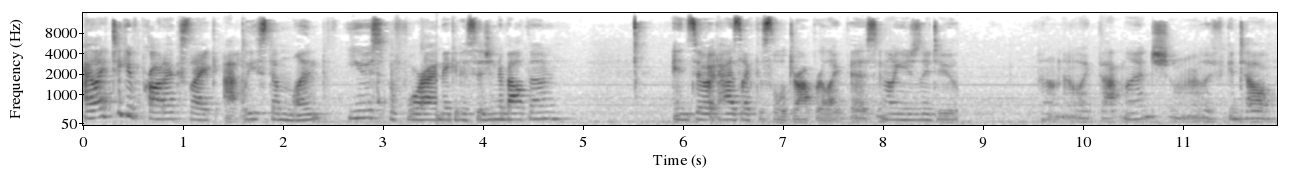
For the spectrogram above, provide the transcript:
I like to give products like at least a month use before I make a decision about them. And so it has like this little dropper like this and I'll usually do, I don't know, like that much. I don't know if you can tell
